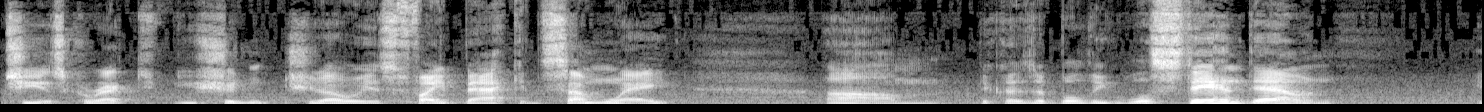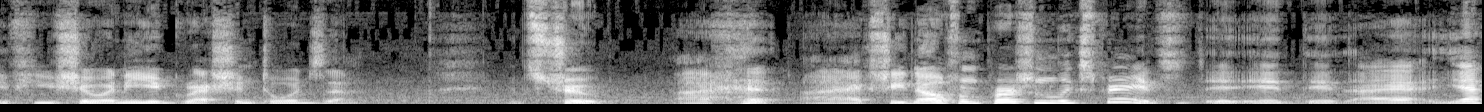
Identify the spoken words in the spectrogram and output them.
she is correct. You shouldn't. You should always fight back in some way. Um, because a bully will stand down if you show any aggression towards them. It's true. I I actually know from personal experience. It it, it I, yeah,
